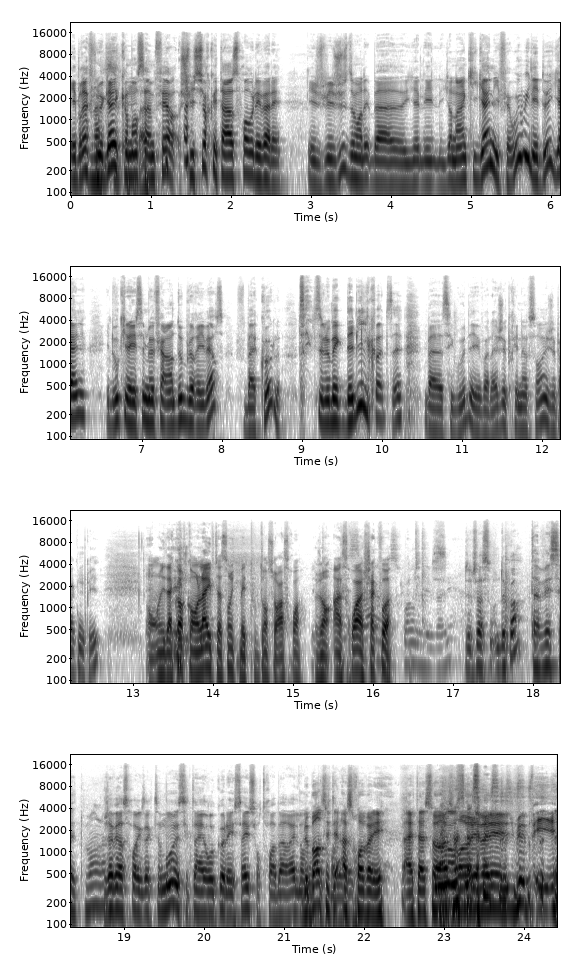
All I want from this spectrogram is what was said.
Et bref, Non, le gars, il commence à me faire. Je suis sûr que t'as As-Roi ou les valets. Et je lui ai juste demandé, bah, il y, en a un qui gagne. Il fait, oui, oui, les deux, ils gagnent. Et donc, il a essayé de me faire un double reverse. Je fais, bah, cool. c'est le mec débile, quoi. tu. Bah, c'est good. Et voilà, j'ai pris 900 et j'ai pas compris. On est d'accord qu'en live, de toute façon, ils te mettent tout le temps sur As-3. Genre As-3 à chaque fois. De toute façon, de quoi T'avais cette main là J'avais As-Roi exactement. Et c'était un Hero Call Ace sur 3 barrels. dans Le board c'était trois As-3 Valet. Ah, t'as ça, Non, non, As-3 ça, Valet, ça, Valet. ça. Je vais payer.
